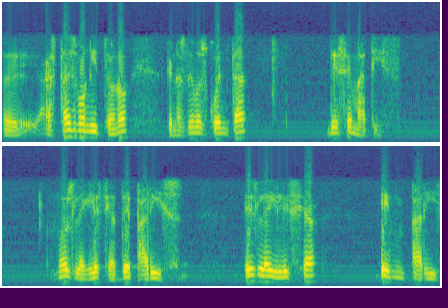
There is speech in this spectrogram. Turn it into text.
Eh, hasta es bonito, ¿no? Que nos demos cuenta de ese matiz. No es la iglesia de París, es la iglesia en París,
